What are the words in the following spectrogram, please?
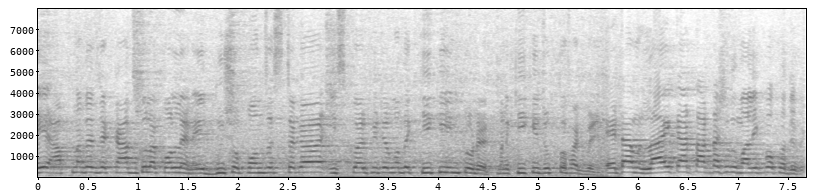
এই আপনাদের যে কাজগুলো করলেন এই দুইশো পঞ্চাশ টাকা স্কোয়ার ফিটের মধ্যে কি কি ইনক্লুডেড মানে কি কি যুক্ত থাকবে? এটা লাইট আর তারটা শুধু মালিক পক্ষ দেবে।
